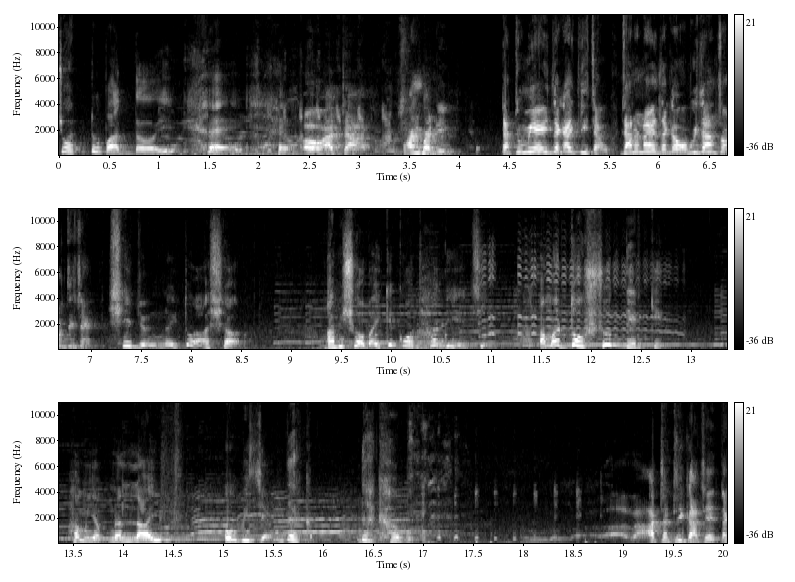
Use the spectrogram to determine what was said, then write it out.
চট্টোপাধ্যায়। হ্যাঁ হ্যাঁ। ও আচ্ছা সাংবাদিক তা তুমি এই জায়গায় কি চাও? জানো না এই জায়গায় অভিযান চলতেছে? সেজন্যই তো আশা। আমি সবাইকে কথা দিয়েছি আমার দর্শকদেরকে। আমি আপনার লাইফ অভিযান দেখা দেখাবো। আচ্ছা ঠিক আছে। তা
